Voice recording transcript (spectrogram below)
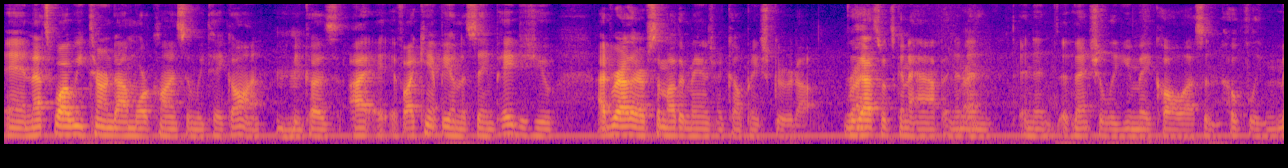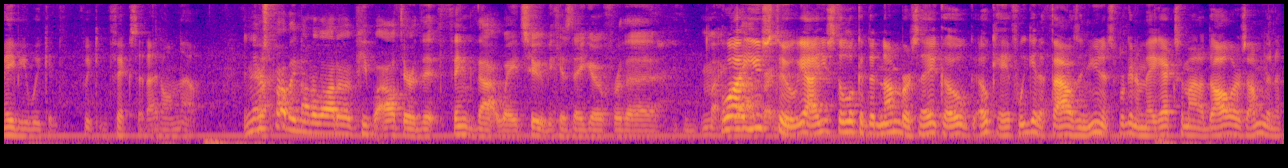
and that's why we turn down more clients than we take on. Mm-hmm. Because I, if I can't be on the same page as you, I'd rather have some other management company screw it up. Right. That's what's going to happen, and Right. then and then eventually you may call us, and hopefully maybe we can we can fix it. I don't know. And there's probably not a lot of people out there that think that way too because they go for the. Well, I used to. Yeah, I used to look at the numbers. Hey, go. Okay, if we get a thousand units, we're going to make X amount of dollars. I'm going to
